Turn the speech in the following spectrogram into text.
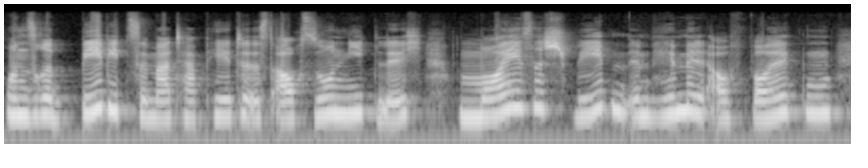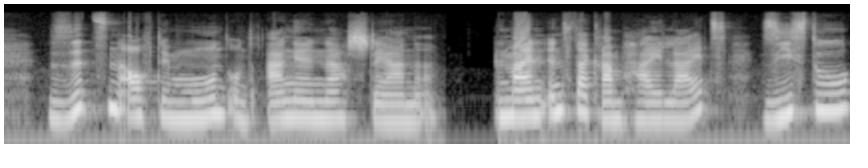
Unsere Babyzimmertapete ist auch so niedlich. Mäuse schweben im Himmel auf Wolken, sitzen auf dem Mond und angeln nach Sterne. In meinen Instagram-Highlights siehst du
